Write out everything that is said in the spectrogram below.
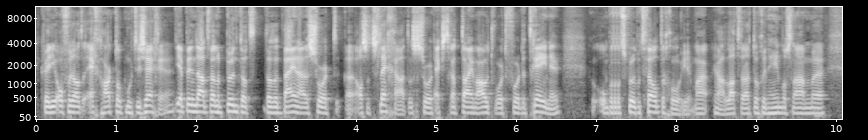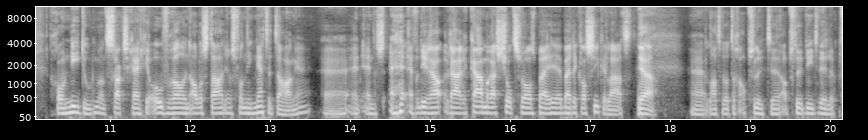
Ik weet niet of we dat echt hardop moeten zeggen. Je hebt inderdaad wel een punt dat, dat het bijna een soort, als het slecht gaat, een soort extra time-out wordt voor de trainer om het spul op het veld te gooien. Maar ja, laten we dat toch in hemelsnaam gewoon niet doen. Want straks krijg je overal in alle stadions van die netten te hangen. en, en, en van die ra rare camera-shots zoals bij, bij de klassieker laatst. Ja. Uh, laten we dat toch absoluut, uh, absoluut niet willen. Ik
